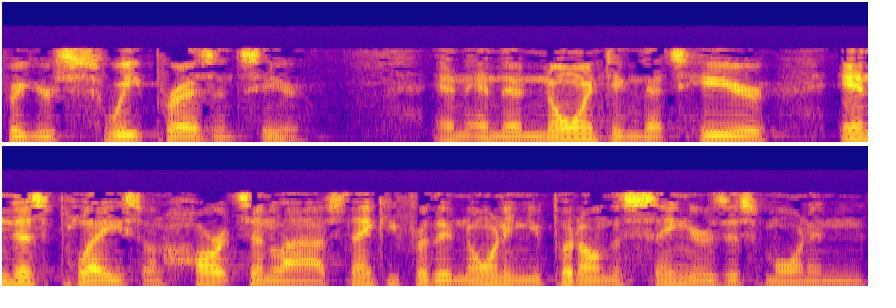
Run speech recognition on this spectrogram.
for your sweet presence here and, and the anointing that's here in this place on hearts and lives. Thank you for the anointing you put on the singers this morning.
